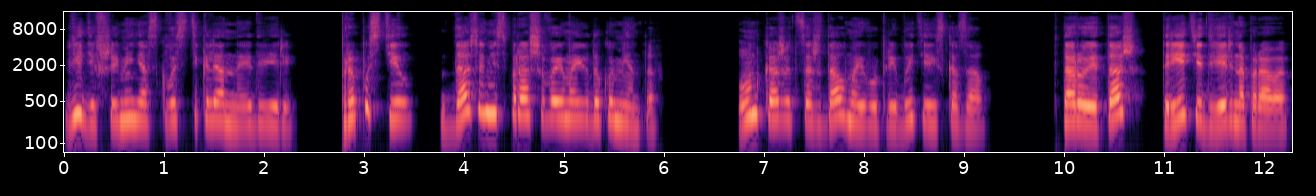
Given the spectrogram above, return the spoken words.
видевший меня сквозь стеклянные двери, пропустил, даже не спрашивая моих документов. Он, кажется, ждал моего прибытия и сказал, «Второй этаж, Третья дверь направо.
